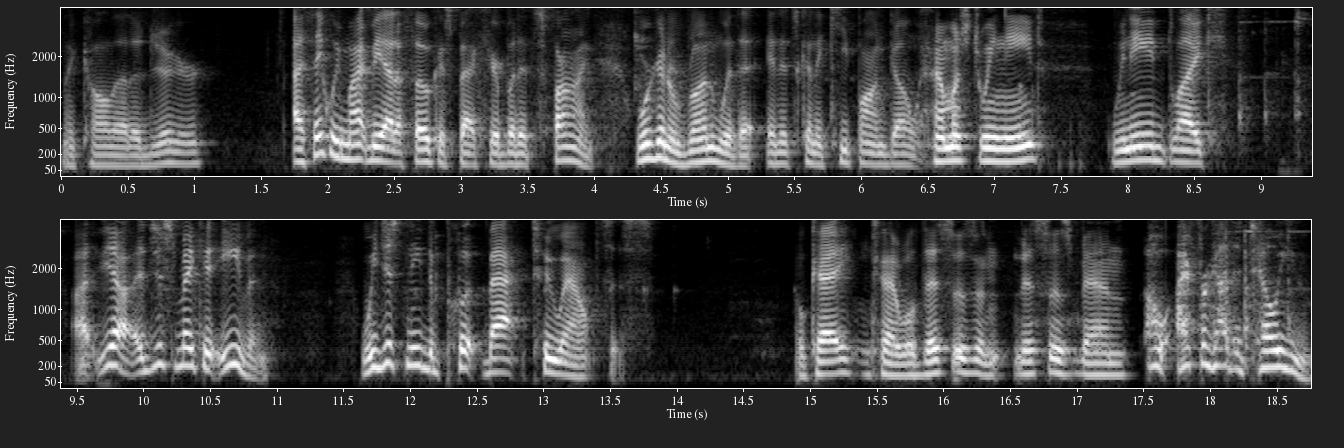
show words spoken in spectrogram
They call that a jigger. I think we might be out of focus back here, but it's fine. We're gonna run with it, and it's gonna keep on going. How much do we need? We need like, uh, yeah, just make it even. We just need to put back two ounces. Okay. Okay. Well, this isn't. This has been. Oh, I forgot to tell you.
